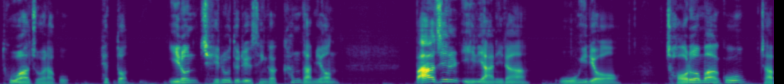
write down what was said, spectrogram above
도와줘라고 했던 이런 재료들을 생각한다면 빠질 일이 아니라 오히려 저렴하고 자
